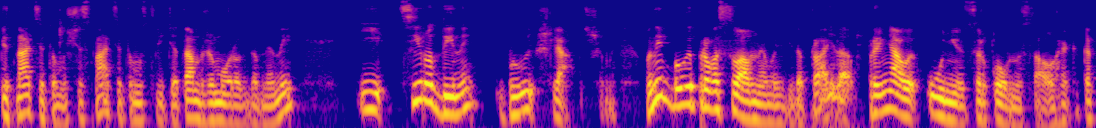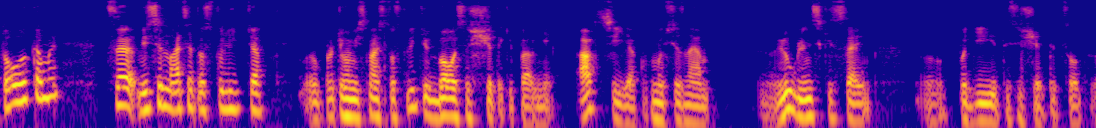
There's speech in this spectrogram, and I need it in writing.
в 15-16 столітті, там вже морок давнини. І ці родини були шляхтичами. Вони були православними з діда прадіда, прийняли унію церковну, стали греко-католиками. Це 18 століття. Протягом 18 століття відбувалися ще такі певні акції, як ми всі знаємо, Люблінський сейм, е, події 1500, е,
